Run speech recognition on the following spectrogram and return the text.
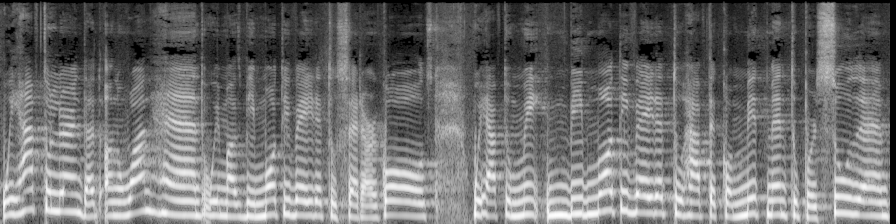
we have to learn that on one hand, we must be motivated to set our goals. We have to be motivated to have the commitment to pursue them,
